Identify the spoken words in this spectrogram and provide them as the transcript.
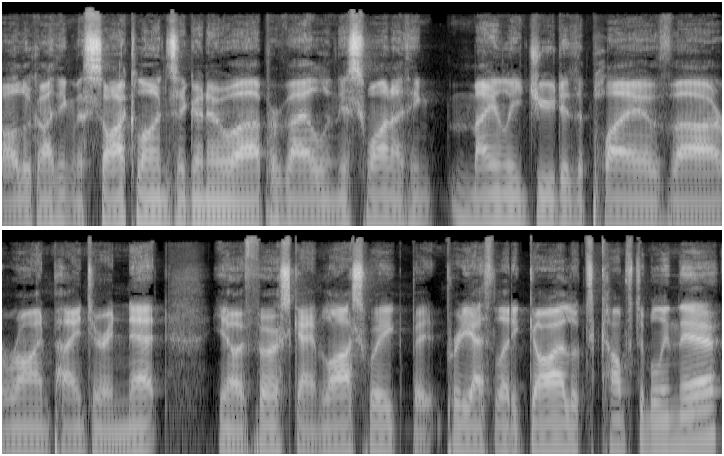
Oh, look, I think the Cyclones are going to uh, prevail in this one. I think mainly due to the play of uh, Ryan Painter in net. You know, first game last week, but pretty athletic guy, looked comfortable in there.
